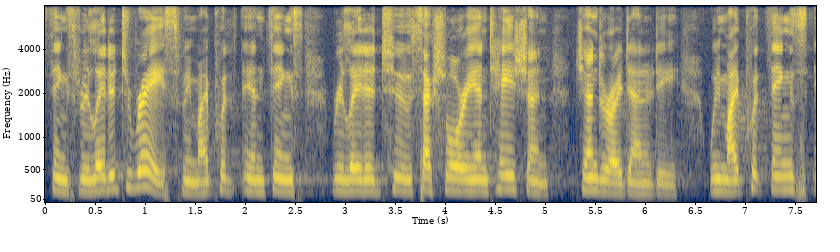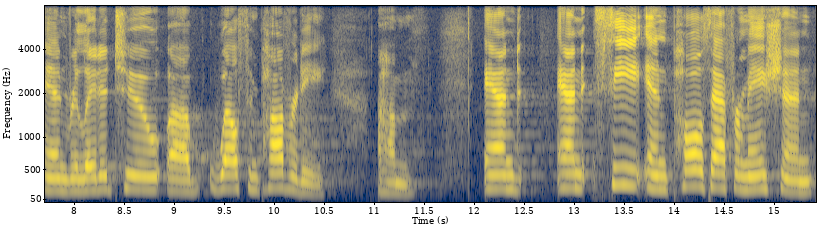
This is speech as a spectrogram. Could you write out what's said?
things related to race. We might put in things related to sexual orientation, gender identity. We might put things in related to uh, wealth and poverty. Um, and, and see in Paul's affirmation,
